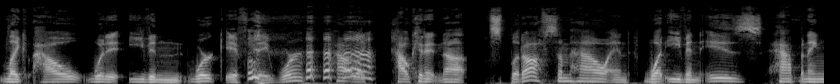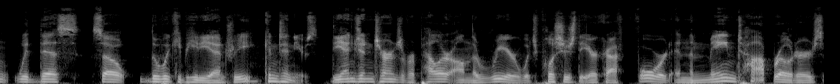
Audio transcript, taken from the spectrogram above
like, how would it even work if they weren't? how, like, how can it not split off somehow and what even is happening with this. So the Wikipedia entry continues. The engine turns a propeller on the rear which pushes the aircraft forward and the main top rotors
